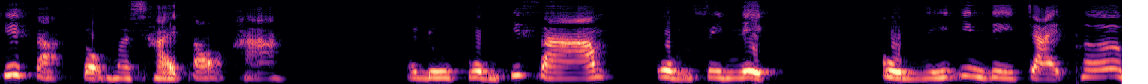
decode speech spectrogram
ที่สะสมมาใช้ต่อค่ะ มาดูกลุ่มที่ 3 กลุ่มฟินิกกลุ่มนี้ยินดีจ่ายเพิ่ม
